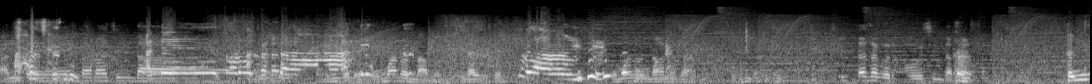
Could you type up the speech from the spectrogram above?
아, 안돼 죄송- 떨어진다. 안 돼! 떨어진다! 5만 원 남은 기다리게 으앙! 5만 원 남자 필사적으로 모으신다. 전율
